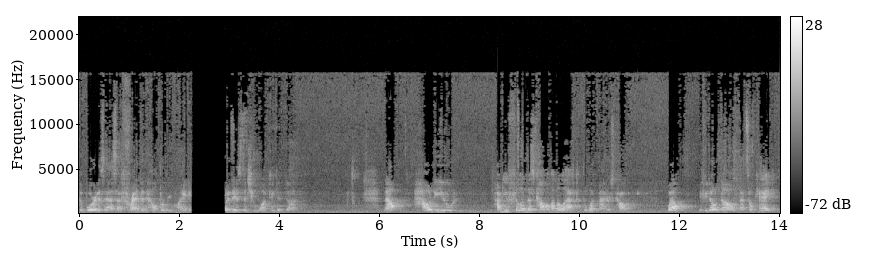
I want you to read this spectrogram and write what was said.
the board is as a friend and helper reminding what it is that you want to get done. Now, how do you how do you fill in this column on the left, the what matters column? Well, if you don't know, that's okay.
